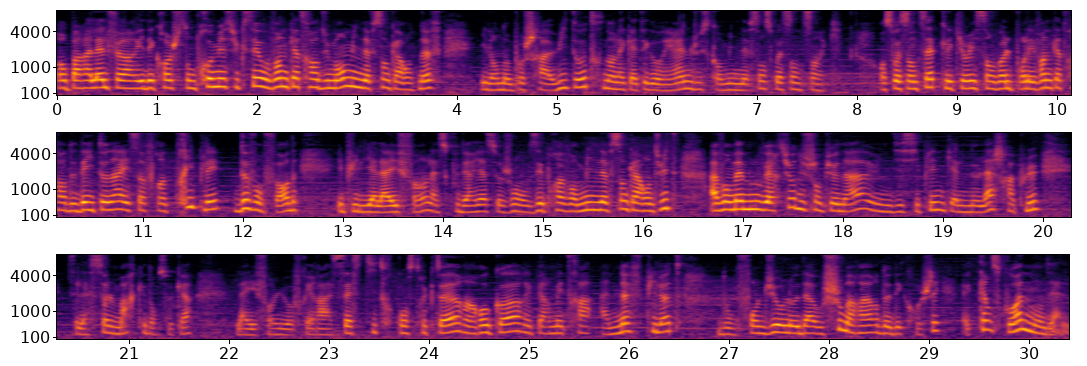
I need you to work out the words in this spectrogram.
En parallèle, Ferrari décroche son premier succès aux 24 heures du Mans 1949. Il en empochera 8 autres dans la catégorie N jusqu'en 1965. En 67, l'écurie s'envole pour les 24 heures de Daytona et s'offre un triplé devant Ford. Et puis il y a la F1, la Scuderia se joint aux épreuves en 1948, avant même l'ouverture du championnat, une discipline qu'elle ne lâchera plus. C'est la seule marque dans ce cas. La F1 lui offrira 16 titres constructeurs, un record, et permettra à 9 pilotes, dont Fangio, Loda ou Schumacher, de décrocher 15 couronnes mondiales.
